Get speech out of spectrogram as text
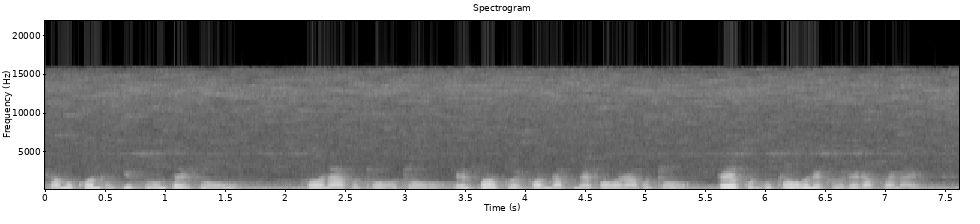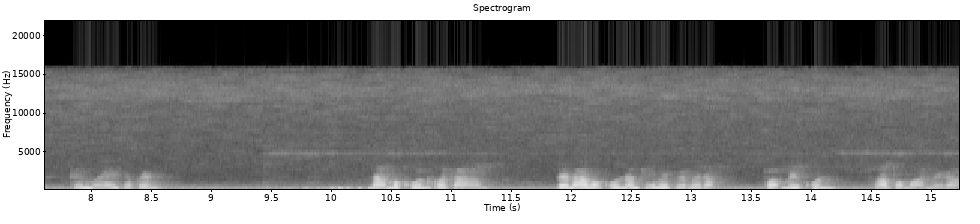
ถ้าบุคคลที่จิตสูงใจสูง ภาวนาพุทโธพุทโธ เห็นความเกิดความดับในภาวนาพุทโธ แต่คุณพุทโธไม่ได้เกิดได้ดับไปไหน ถึงแม้จะเป็นนามคุณก็ตาม แต่นามคุณอันที่ไม่เกิดไม่ดับ เพราะมีคุณหาประมาณไม่ได้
